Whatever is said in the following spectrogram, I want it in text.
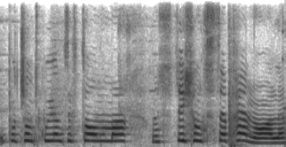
u początkujących to on ma z 1000 CP, no ale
